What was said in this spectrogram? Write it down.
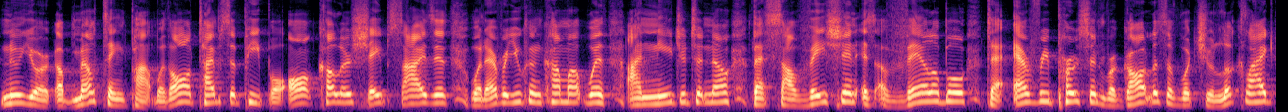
New York, a melting pot with all types of people, all colors, shapes, sizes, whatever you can come up with, I need you to know that salvation is available to every person, regardless of what you look like,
